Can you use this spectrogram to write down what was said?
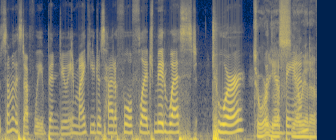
some of the stuff we've been doing. Mike, you just had a full fledged Midwest tour. tour yes yeah we had a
